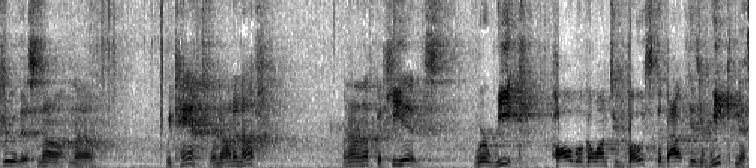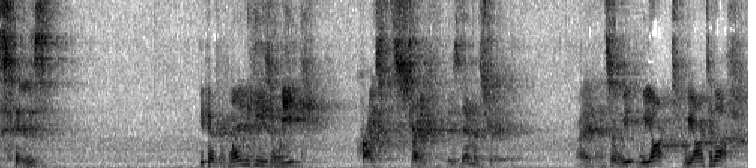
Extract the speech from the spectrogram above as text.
through this. No, no. We can't. We're not enough. We're not enough, but He is. We're weak. Paul will go on to boast about his weaknesses because when he's weak, Christ's strength is demonstrated. Right? And so we, we aren't. We aren't enough.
